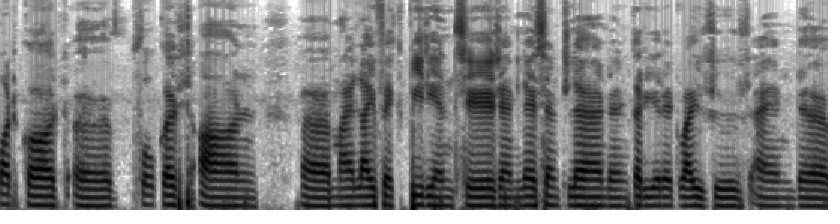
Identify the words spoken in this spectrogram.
podcast focused on uh, my life experiences and lessons learned and career advices and uh,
